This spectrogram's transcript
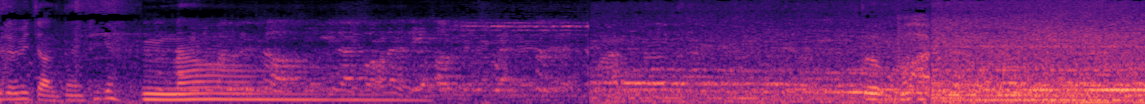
फिर अभी चलते हैं ठीक है? तो भाई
